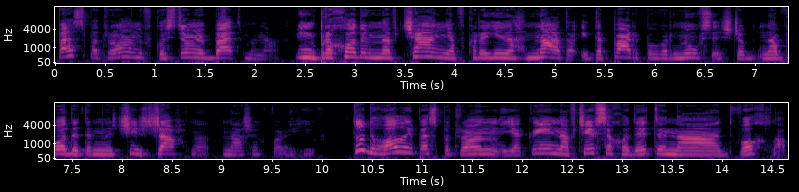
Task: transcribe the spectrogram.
пес патрон в костюмі Бетмена. Він проходив навчання в країнах НАТО і тепер повернувся, щоб наводити вночі жах на наших ворогів. Тут голий пес патрон, який навчився ходити на двох лап.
